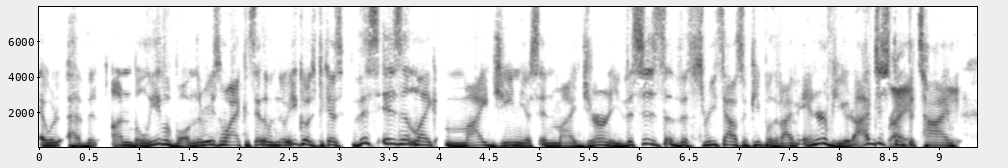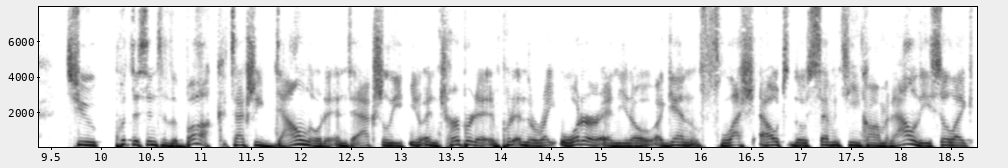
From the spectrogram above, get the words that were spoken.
it would have been unbelievable. And the reason why I can say that with no ego is because this isn't like my genius and my journey. This is the 3,000 people that I've interviewed. I've just spent Right, the time to put this into the book, to actually download it and to actually, you know, interpret it and put it in the right order. And, you know, again, flesh out those 17 commonalities. So like,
